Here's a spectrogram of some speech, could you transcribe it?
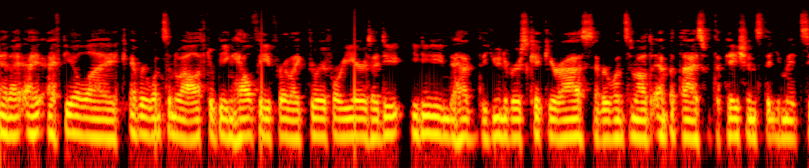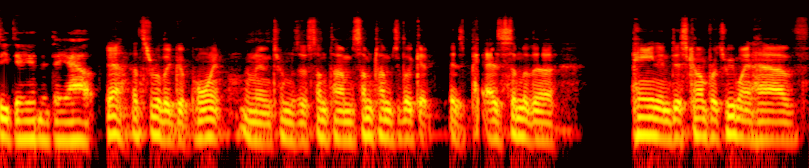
And I, I feel like every once in a while, after being healthy for like three or four years, I do you need to have the universe kick your ass every once in a while to empathize with the patients that you might see day in and day out. Yeah, that's a really good point. I mean, in terms of sometimes sometimes you look at as as some of the pain and discomforts we might have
